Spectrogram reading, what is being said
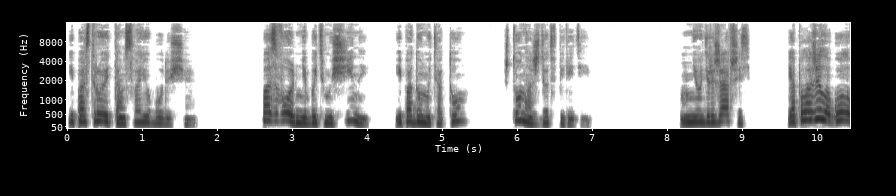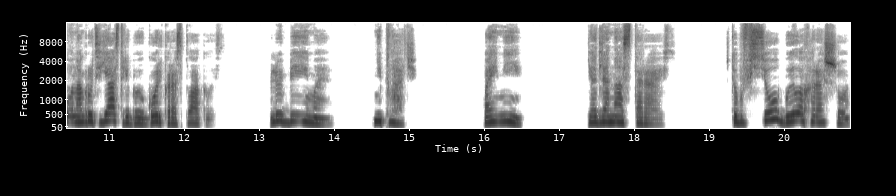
и построить там свое будущее. Позволь мне быть мужчиной и подумать о том, что нас ждет впереди. Не удержавшись, я положила голову на грудь ястребу и горько расплакалась. «Любимая, не плачь. Пойми, я для нас стараюсь, чтобы все было хорошо.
